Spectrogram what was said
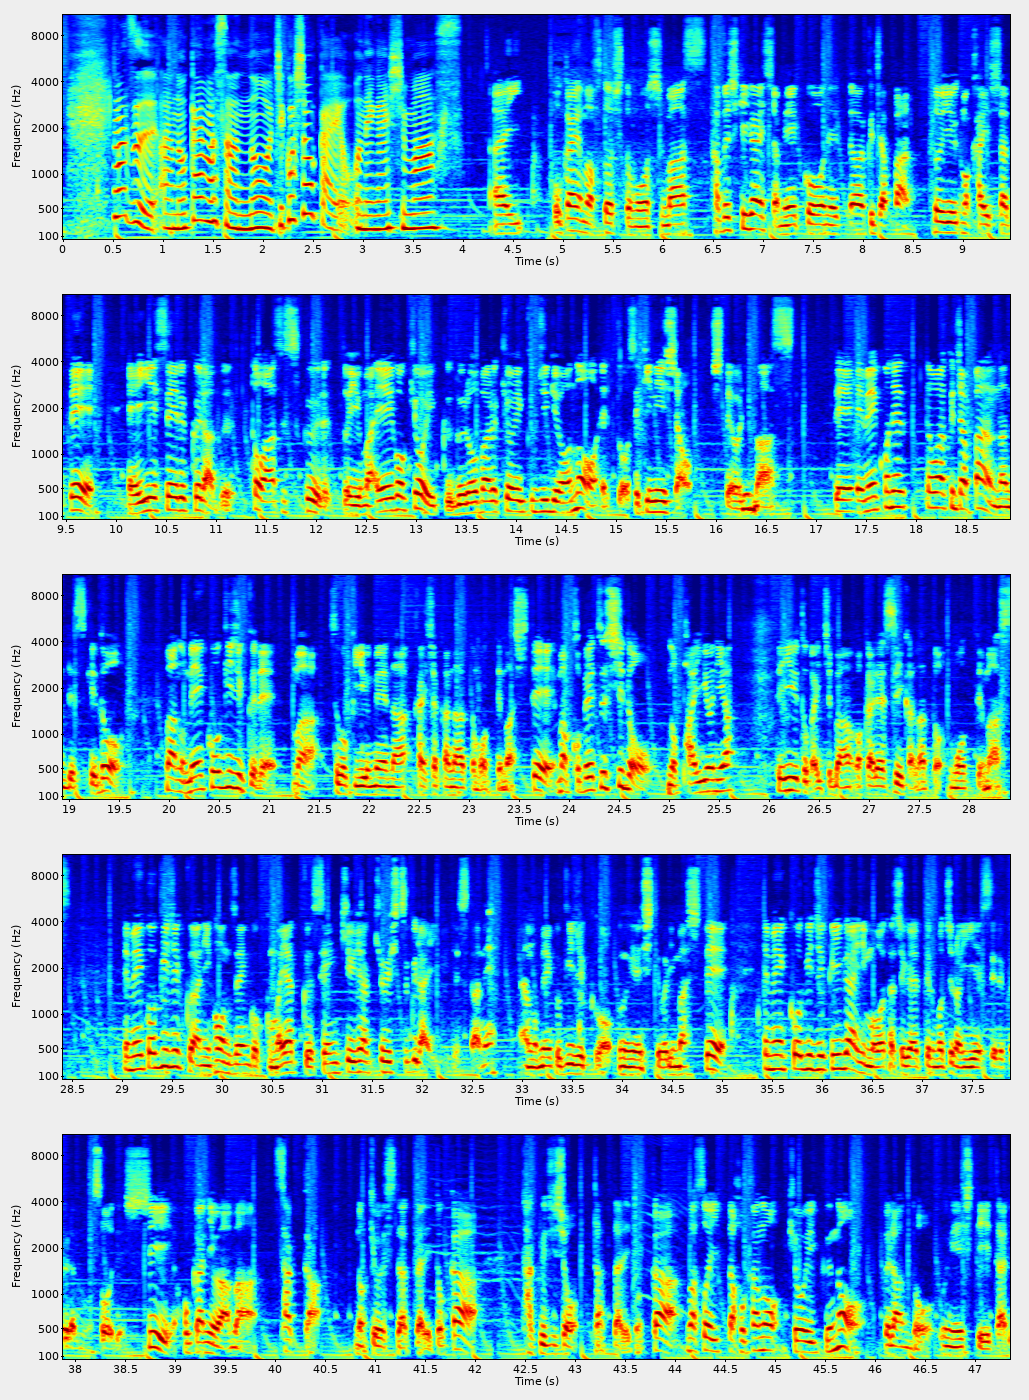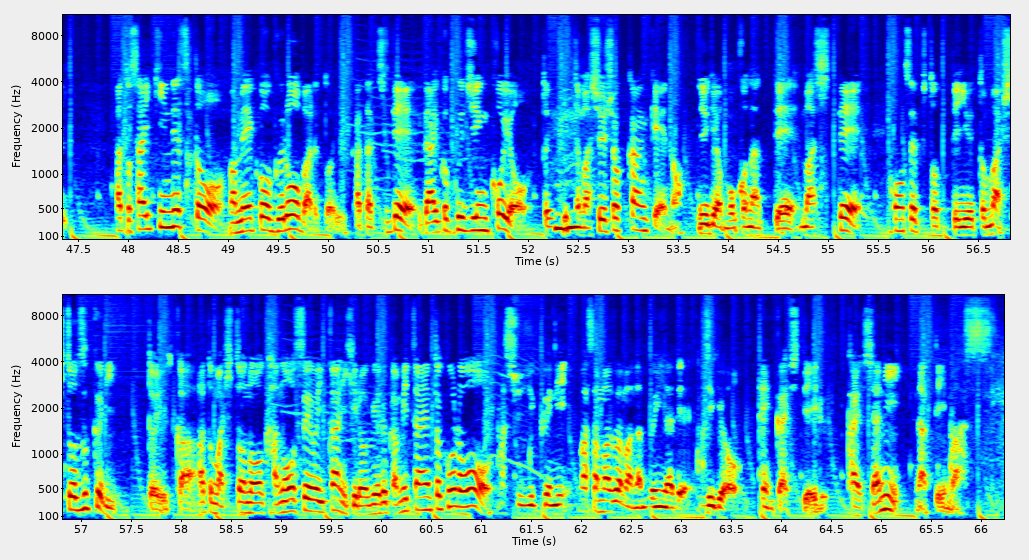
まずあの岡山さんの自己紹介をお願いしますはい。岡山太と申します。株式会社メイコーネットワークジャパンという会社で ESL クラブとアーススクールという、ま、英語教育グローバル教育事業の、えっと、責任者をしております。でメイコーネットワークジャパンなんですけどまあ、あの名工義塾で、まあ、すごく有名な会社かなと思ってまして、まあ、個別指導のパイオニアっていうとが一番分かりやすいかなと思ってます。で名工義塾は日本全国、まあ、約1900教室ぐらいですかね。あの名工義塾を運営しておりましてで名工義塾以外にも私がやってるもちろん ESL クラブもそうですし他にはまあサッカーの教室だったりとか託児所だったりとか、まあ、そういった他の教育のブランドを運営していたりあと最近ですと、まあ、メイクグローバルという形で外国人雇用といったまあ就職関係の授業も行ってまして、コンセプトっていうとまあ人づくりというかあとまあ人の可能性をいかに広げるかみたいなところをまあ主軸にさまざ、まな分野で事業を展開している会社になっています。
